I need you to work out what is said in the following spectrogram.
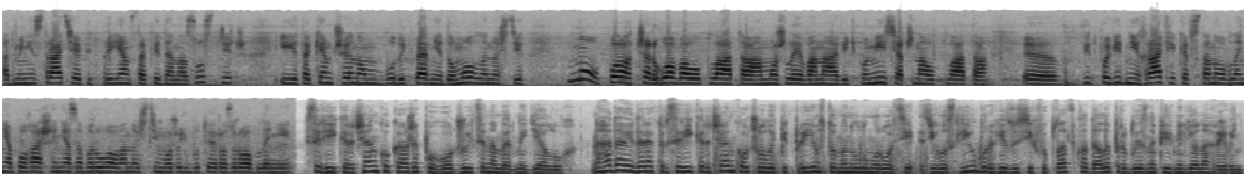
адміністрація підприємства піде на зустріч і таким чином будуть певні домовленості, ну почергова оплата, можлива навіть помісячна оплата, е, відповідні графіки встановлення погашення заборгованості можуть бути розроблені. Сергій Кириченко каже, погоджується на мирний діалог. Нагадаю, директор Сергій Кириченко очолив підприємство в минулому році. З його слів, борги з усіх виплат складали приблизно півмільйона гривень.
